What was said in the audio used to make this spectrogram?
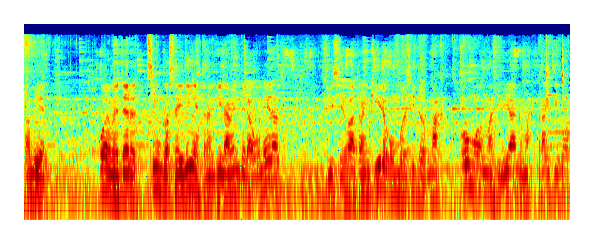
También puede meter 5 o 6 líneas tranquilamente laguneras y se va tranquilo con un bolsito más cómodo, más liviano, más práctico.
